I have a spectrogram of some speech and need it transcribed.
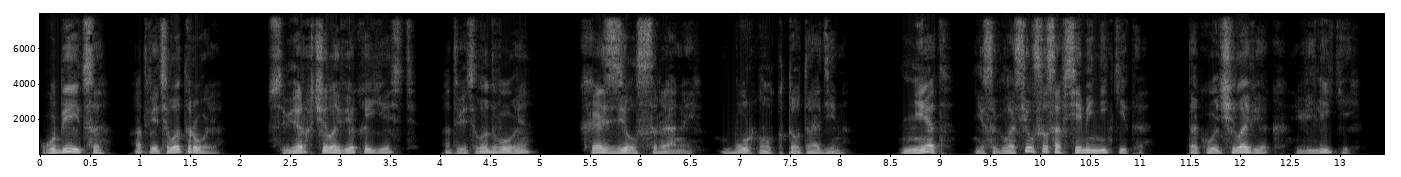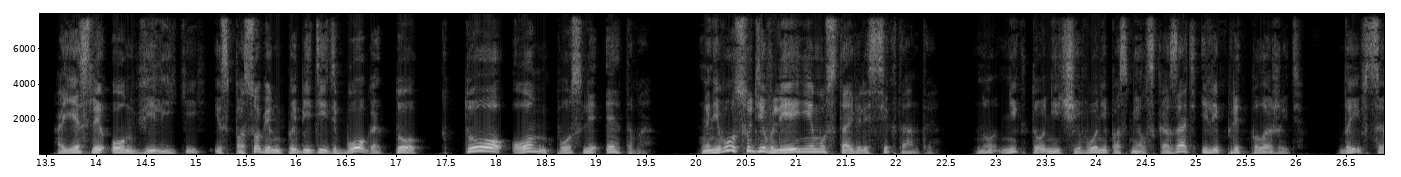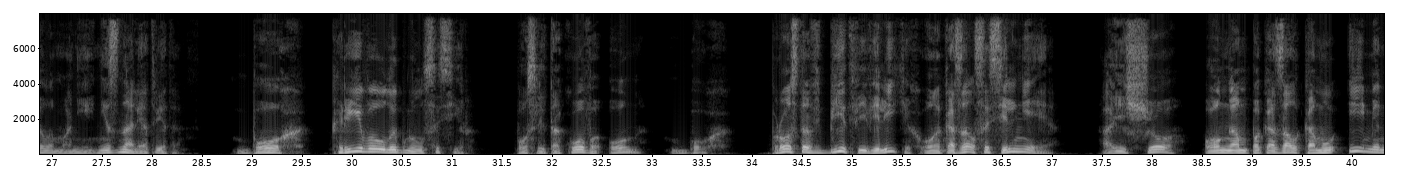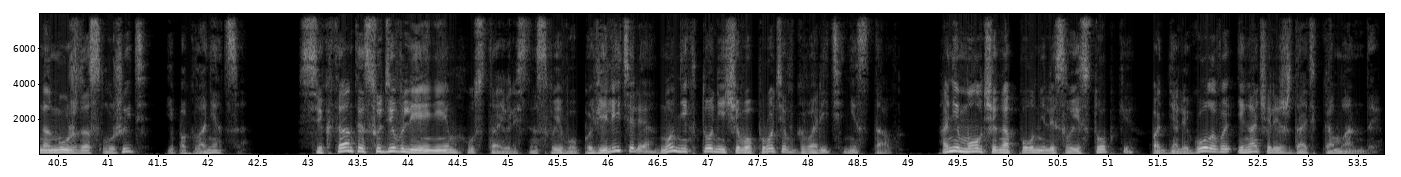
«Убийца», — ответило трое. «Сверхчеловек и есть», — ответило двое. «Козел сраный», — буркнул кто-то один. «Нет», — не согласился со всеми Никита. «Такой человек великий. А если он великий и способен победить Бога, то кто он после этого?» На него с удивлением уставились сектанты. Но никто ничего не посмел сказать или предположить. Да и в целом они не знали ответа. «Бог!» — криво улыбнулся Сир. «После такого он — Бог. Просто в битве великих он оказался сильнее. А еще он нам показал, кому именно нужно служить и поклоняться». Сектанты с удивлением уставились на своего повелителя, но никто ничего против говорить не стал. Они молча наполнили свои стопки, подняли головы и начали ждать команды.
